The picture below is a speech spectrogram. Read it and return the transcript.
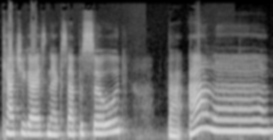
Catch you guys next episode. Bye.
